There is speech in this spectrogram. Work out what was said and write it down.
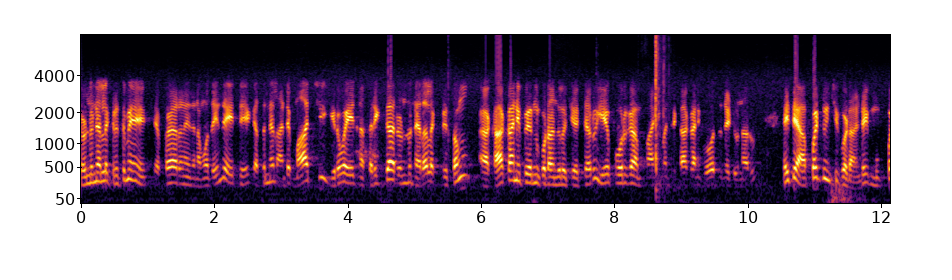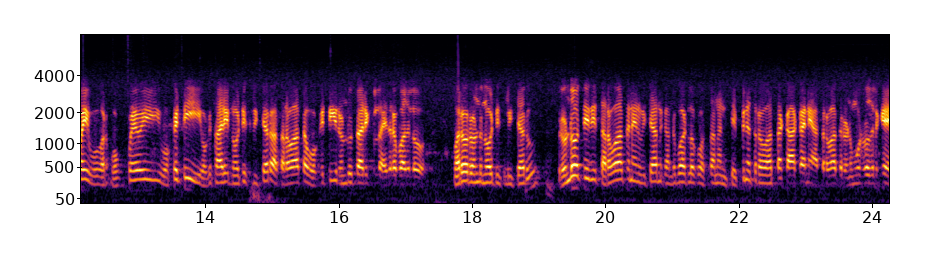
రెండు నెలల క్రితమే ఎఫ్ఐఆర్ అనేది నమోదైంది. అయితే గత నెల అంటే మార్చి ఇరవై ఐదున సరిగ్గా రెండు నెలల క్రితం ఆ కాకాని పేరును కూడా అందులో చేర్చారు. ఏ ఫోర్గా మాజీ మంత్రి కాకాని గోవర్ధన్ రెడ్డి ఉన్నారు. అయితే అప్పటి నుంచి కూడా అంటే ముప్పై ముప్పై ఒకటి ఒకసారి నోటీసులు ఇచ్చారు ఆ తర్వాత ఒకటి రెండు తారీఖుల్లో హైదరాబాద్లో మరో రెండు నోటీసులు ఇచ్చారు. రెండో తేదీ తర్వాత నేను విచారణకు అందుబాటులోకి వస్తానని చెప్పిన తర్వాత కాకాని ఆ తర్వాత రెండు మూడు రోజులకే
